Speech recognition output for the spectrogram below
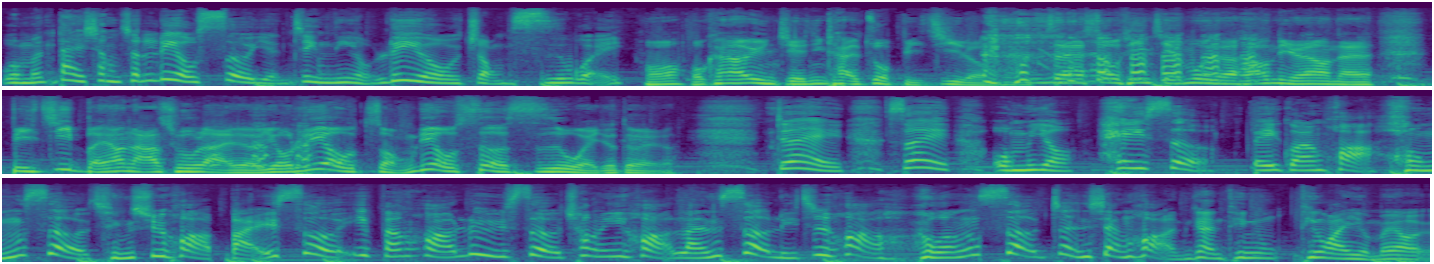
我们戴上这六色眼镜，你有六种思维。哦，我看到韵杰已经开始做笔记了。正在收听节目的好女人好男人，笔记本要拿出来了。有六种六色思维就对了。对，所以我们有黑色悲观化、红色情绪化、白色一般化、绿色创意化、蓝色理智化、黄色正向化。你看，听听完有没有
